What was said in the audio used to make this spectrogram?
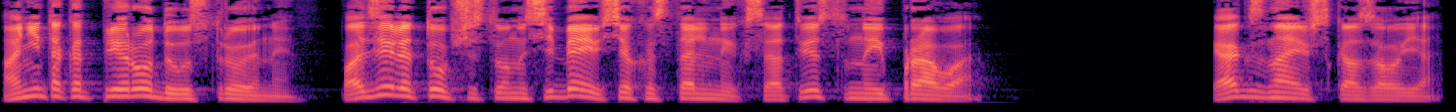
Они так от природы устроены. Поделят общество на себя и всех остальных, соответственно и права. Как знаешь, сказал я.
